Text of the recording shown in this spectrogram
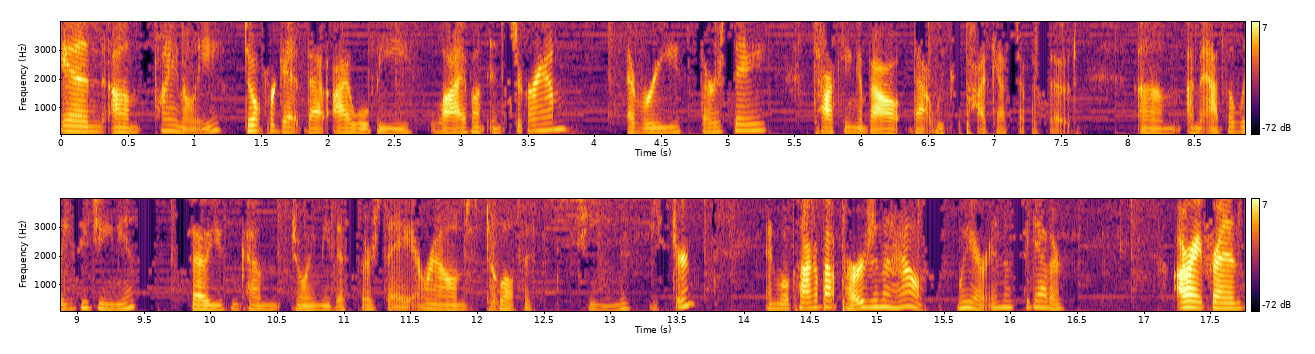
And um, finally, don't forget that I will be live on Instagram every Thursday talking about that week's podcast episode. Um, I'm at the Lazy Genius, so you can come join me this Thursday around 12:15 Eastern, and we'll talk about Purge in the House. We are in this together. All right, friends.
